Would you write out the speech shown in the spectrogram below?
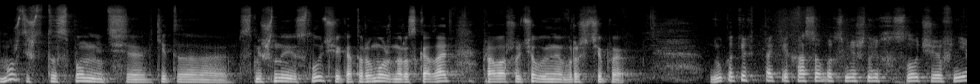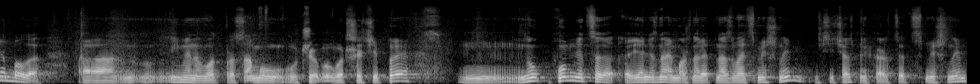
Можете что-то вспомнить, э, какие-то смешные случаи, которые можно рассказать про вашу учебу именно в РШЧП? Ну, каких-то таких особых смешных случаев не было. А, именно вот про саму учебу в РШЧП. Ну, помнится, я не знаю, можно ли это назвать смешным, сейчас, мне кажется, это смешным,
